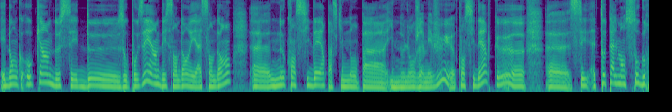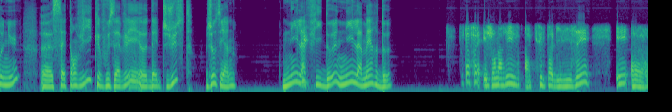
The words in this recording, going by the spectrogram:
Et donc, aucun de ces deux opposés, hein, descendants et ascendants, euh, ne considère, parce qu'ils n'ont pas, ils ne l'ont jamais vu, euh, considère que euh, c'est totalement saugrenu cette envie que vous avez d'être juste Josiane. Ni la Oui. fille d'eux, ni la mère d'eux. Tout à fait. Et j'en arrive à culpabiliser. Et euh,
